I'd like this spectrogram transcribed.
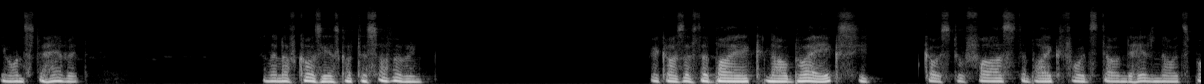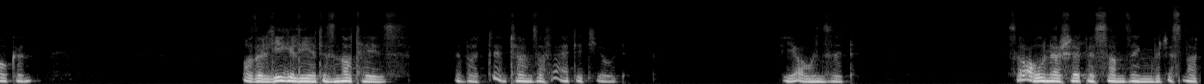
He wants to have it. And then, of course, he has got the suffering. Because if the bike now breaks, he goes too fast, the bike falls down the hill, now it's broken. Although legally it is not his, but in terms of attitude, he owns it. So ownership is something which is not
